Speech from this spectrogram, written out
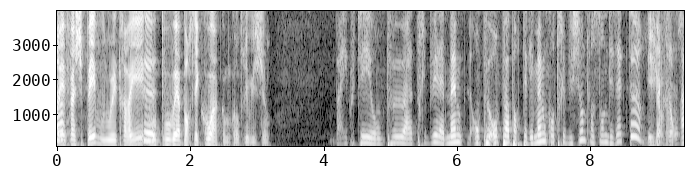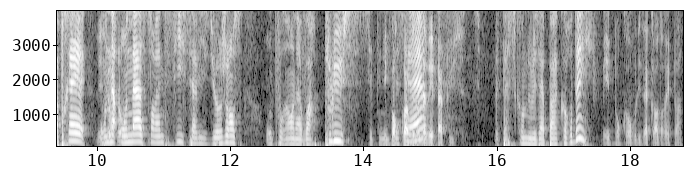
majeur. FHP, vous voulez travailler, que- vous pouvez apporter quoi comme contribution? Bah, écoutez, on peut attribuer la même, on peut, on peut apporter les mêmes contributions que l'ensemble des acteurs. Les urgences. Après, Les on a, on a 126 services d'urgence. On pourrait en avoir plus, si c'était Et pourquoi vous n'en nécessaire, avez pas plus? Parce qu'on ne nous les a pas accordés. Mais pourquoi on vous les accorderait pas?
